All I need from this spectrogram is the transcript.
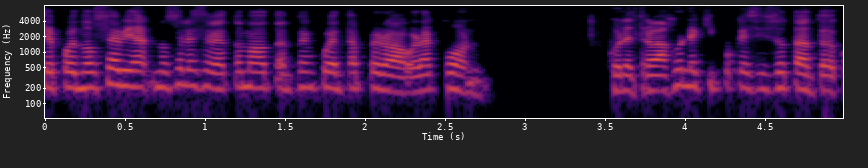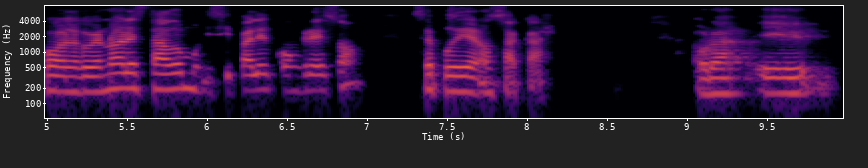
que pues no se, había, no se les había tomado tanto en cuenta, pero ahora con, con el trabajo en equipo que se hizo tanto con el gobierno del Estado, municipal y el Congreso, se pudieron sacar. Ahora, eh,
